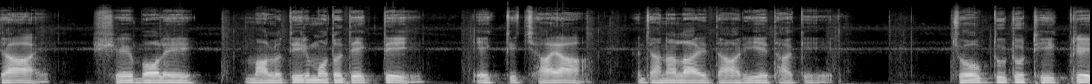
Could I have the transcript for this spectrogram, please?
যায় সে বলে মালতীর মতো দেখতে একটি ছায়া জানালায় দাঁড়িয়ে থাকে। চোখ দুটো ঠিকরে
